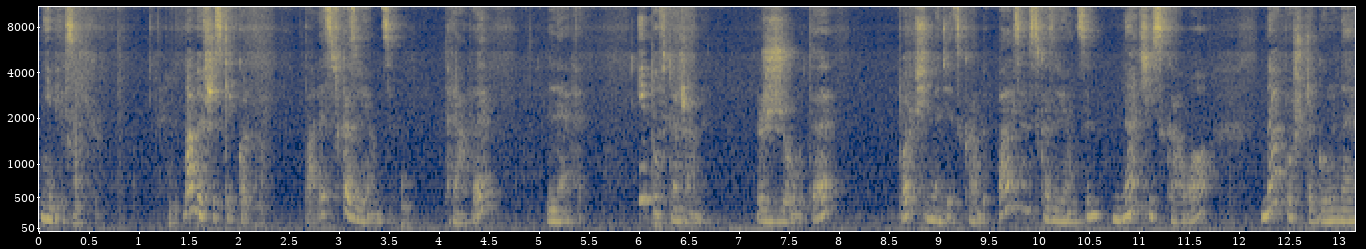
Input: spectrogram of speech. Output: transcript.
niebieskich. Mamy wszystkie kolory. Palec wskazujący. Prawy, lewy. I powtarzamy. Żółty. Prosimy dziecko, aby palcem wskazującym naciskało na poszczególne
